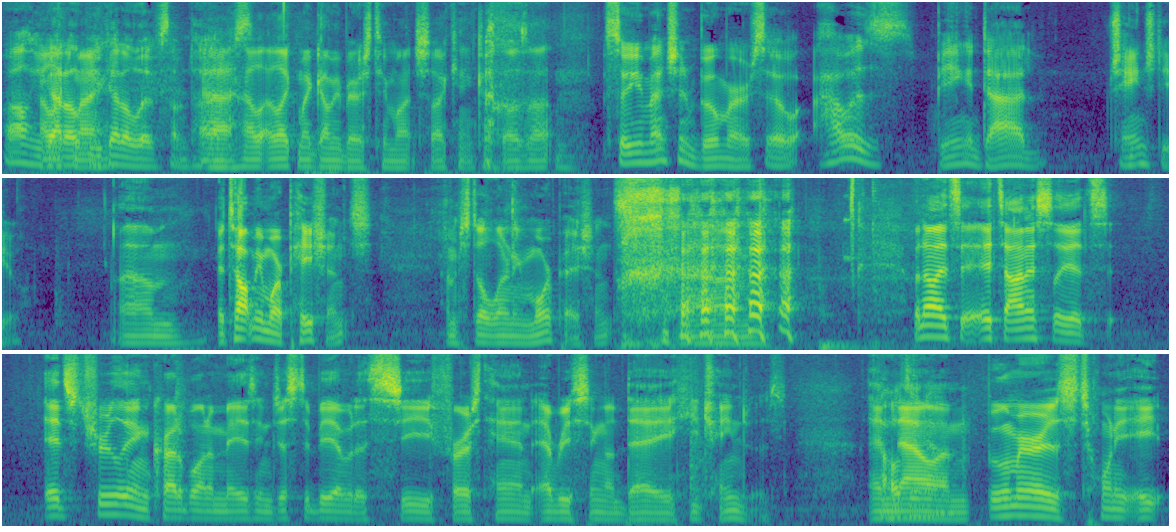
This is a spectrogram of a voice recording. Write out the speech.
Well, you I gotta my- you gotta live yeah, sometimes. I, I like my gummy bears too much, so I can't cut those out. so you mentioned Boomer. So how has being a dad changed you? Um, it taught me more patience. I'm still learning more patience. Um, but no, it's it's honestly it's it's truly incredible and amazing just to be able to see firsthand every single day he changes. And now um, Boomer is 28,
